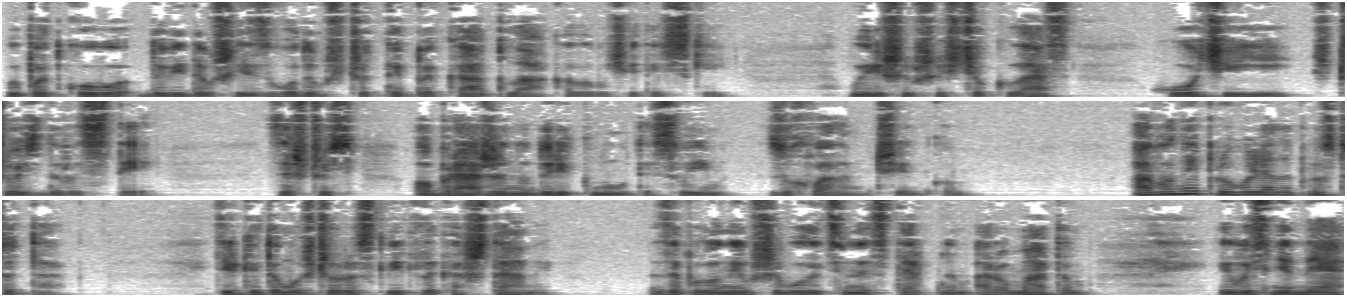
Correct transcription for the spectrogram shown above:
випадково довідавшись згодом, що ТПК плакала в учительській, вирішивши, що клас хоче їй щось довести, за щось ображено дорікнути своїм зухвалим чинком. А вони прогуляли просто так, тільки тому, що розквітли каштани, заполонивши вулицю нестерпним ароматом, і весняне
